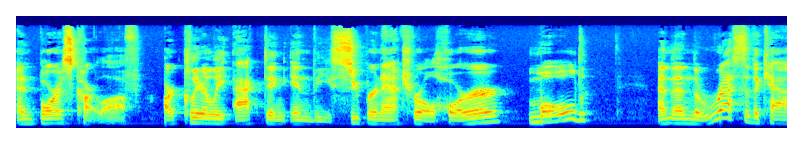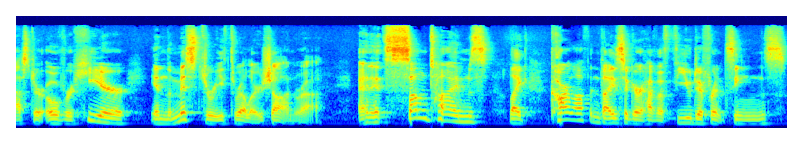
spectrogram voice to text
and Boris Karloff are clearly acting in the supernatural horror mold, and then the rest of the cast are over here in the mystery thriller genre. And it's sometimes like Karloff and Thesiger have a few different scenes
